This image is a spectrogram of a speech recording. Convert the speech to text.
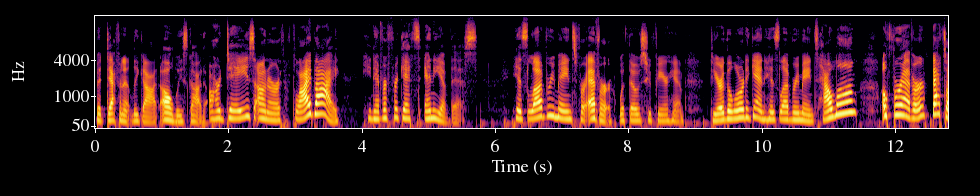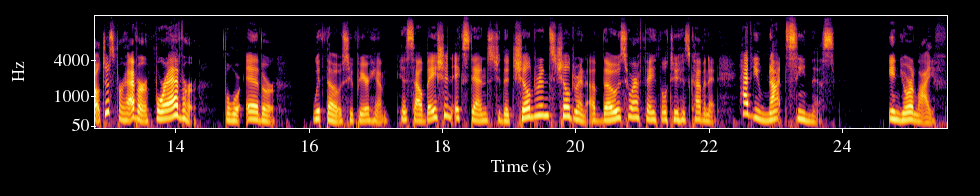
but definitely God, always God. Our days on earth fly by. He never forgets any of this. His love remains forever with those who fear him. Fear the Lord again, his love remains. How long? Oh, forever. That's all. Just forever. Forever. Forever with those who fear him. His salvation extends to the children's children of those who are faithful to his covenant. Have you not seen this in your life?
